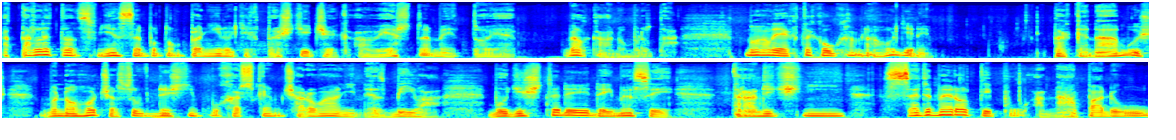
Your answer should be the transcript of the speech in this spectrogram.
A tahle směs se potom plní do těch taštiček a věřte mi, to je velká dobrota. No ale jak tak koukám na hodiny, tak nám už mnoho času v dnešním kuchařském čarování nezbývá. Budiš tedy, dejme si tradiční sedmero typů a nápadů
